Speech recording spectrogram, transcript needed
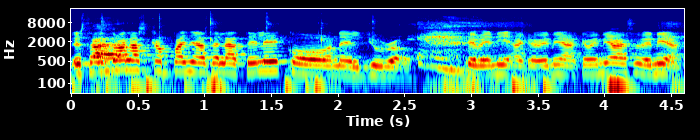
Estaban Ah. todas las campañas de la tele con el euro. Que venía, que venía, que venía, que se venía.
